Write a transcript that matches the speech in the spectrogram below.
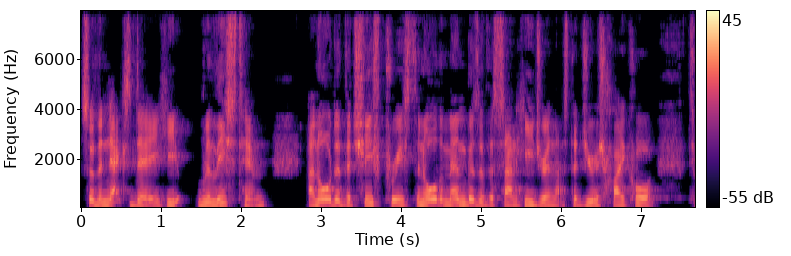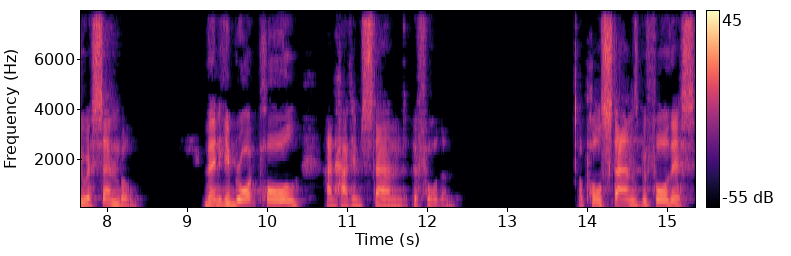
So the next day he released him and ordered the chief priests and all the members of the Sanhedrin, that's the Jewish high court, to assemble. Then he brought Paul and had him stand before them. Paul stands before this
